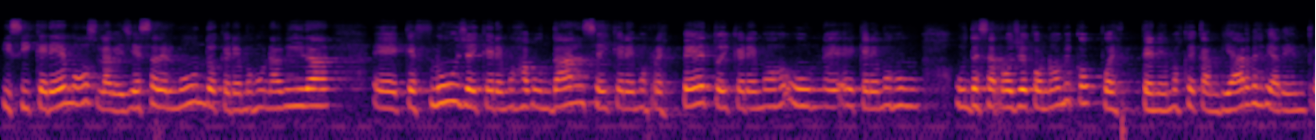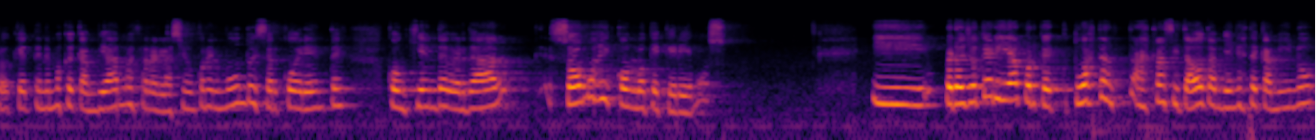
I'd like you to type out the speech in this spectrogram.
Y si queremos la belleza del mundo, queremos una vida eh, que fluya y queremos abundancia y queremos respeto y queremos un, eh, eh, queremos un, un desarrollo económico, pues tenemos que cambiar desde adentro, que tenemos que cambiar nuestra relación con el mundo y ser coherentes con quien de verdad somos y con lo que queremos. Y, pero yo quería, porque tú has, has transitado también este camino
